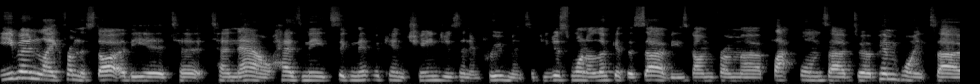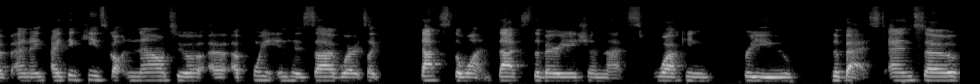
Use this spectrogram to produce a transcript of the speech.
even like from the start of the year to, to now has made significant changes and improvements. If you just want to look at the serve, he's gone from a platform serve to a pinpoint serve. And I, I think he's gotten now to a, a point in his serve where it's like, that's the one, that's the variation that's working for you the best. And so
